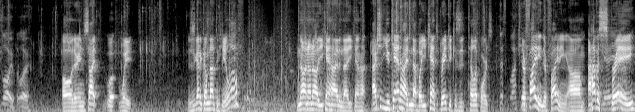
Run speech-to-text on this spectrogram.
Below, below. Oh, they're inside. Wait. Is this gonna come down to heal off? No, no, no. You can't hide in that. You can't. Hi Actually, you can hide in that, but you can't break it because it teleports. They're fighting. They're fighting. Um, I have a Yeah, spray. yeah.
